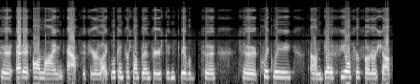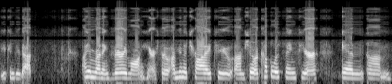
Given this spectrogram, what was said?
to edit online apps if you're like looking for something for your students to be able to to quickly um, get a feel for Photoshop, you can do that. I am running very long here, so I'm going to try to um, show a couple of things here in um,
